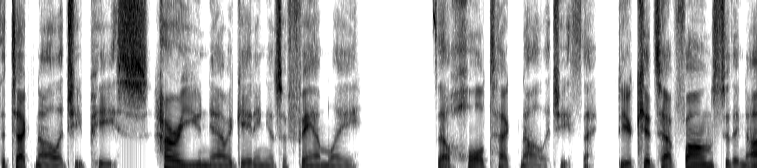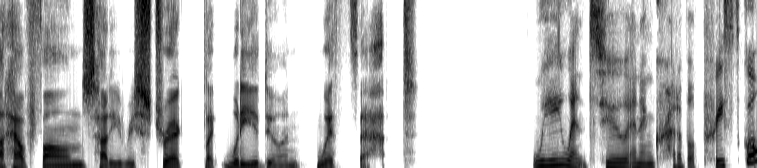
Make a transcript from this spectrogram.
the technology piece. How are you navigating as a family the whole technology thing? Do your kids have phones? Do they not have phones? How do you restrict? Like, what are you doing with that? We went to an incredible preschool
